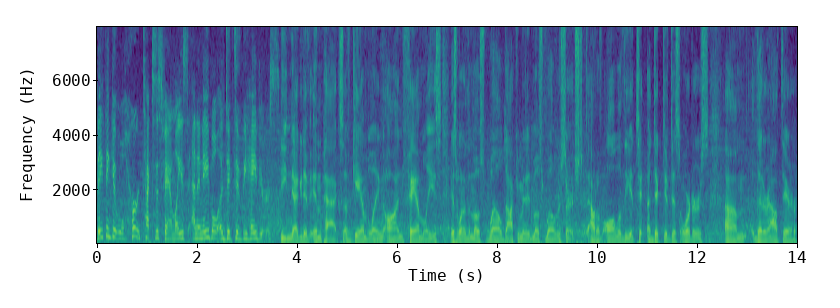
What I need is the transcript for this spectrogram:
they think it will hurt Texas families and enable addictive behaviors. The negative impacts of gambling on families is one of the most well documented, most well researched. Out of all of the addictive disorders um, that are out there,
